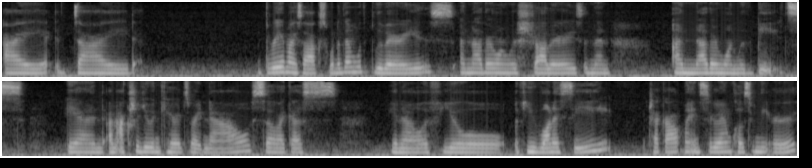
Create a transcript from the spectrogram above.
I dyed three of my socks, one of them with blueberries, another one with strawberries, and then another one with beets. And I'm actually doing carrots right now, so I guess you know if you if you want to see, check out my Instagram, close from the earth,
